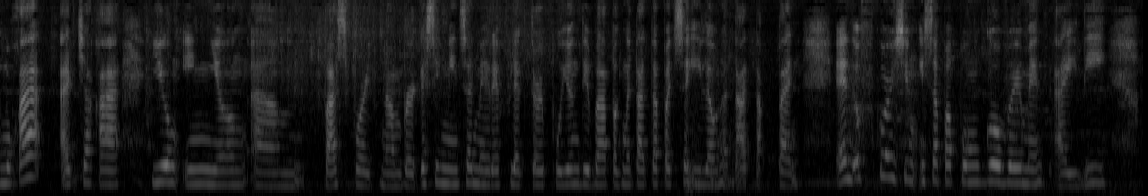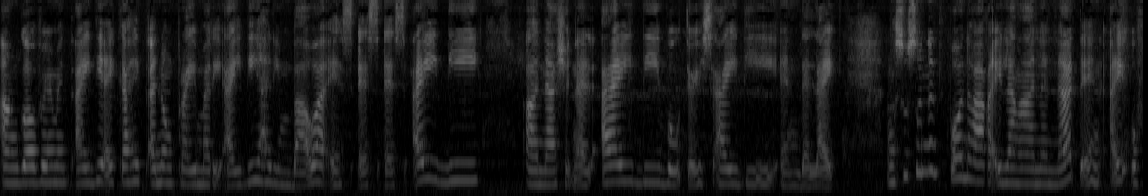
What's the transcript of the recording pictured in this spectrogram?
muka at saka yung inyong um, passport number. Kasi minsan may reflector po yun 'di ba? Pag natatapat sa ilaw natatakpan. And of course yung isa pa pong government ID ang government ID ay kahit anong primary ID halimbawa SSS ID uh, national ID, voters ID, and the like. Ang susunod po na kakailanganan natin ay of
